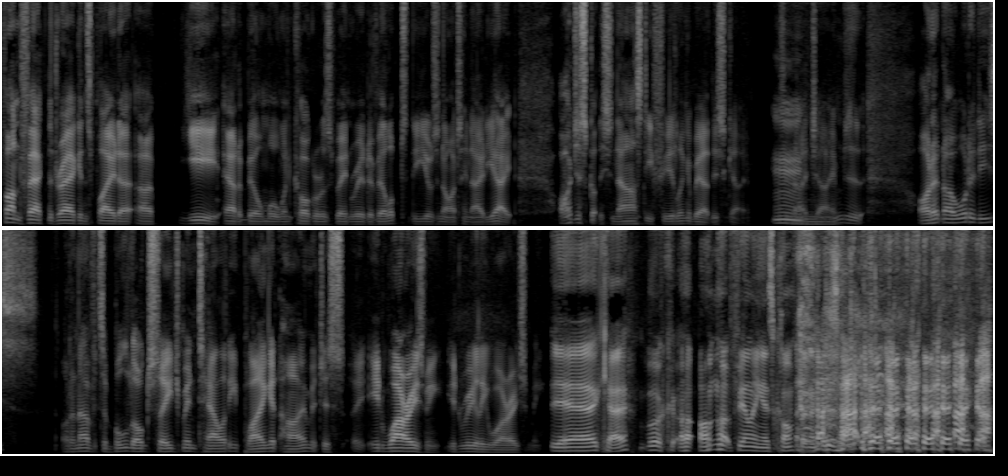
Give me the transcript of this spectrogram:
Fun fact: the Dragons played a, a year out of Belmore when Kogarah has been redeveloped. The year was 1988. I just got this nasty feeling about this game today, Mm. James. I don't know what it is. I don't know if it's a bulldog siege mentality playing at home. It just it worries me. It really worries me. Yeah, okay. Look, I- I'm not feeling as confident as that.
